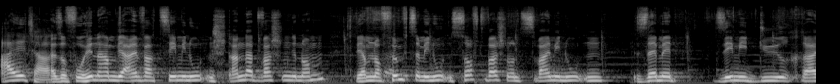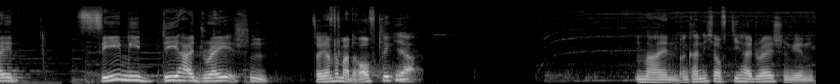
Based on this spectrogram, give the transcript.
Alter. Also vorhin haben wir einfach 10 Minuten Standardwaschen genommen. Wir haben noch 15 Minuten Softwaschen und 2 Minuten Semi Semi-Dehydration. Soll ich einfach mal draufklicken? ja. Nein, man kann nicht auf Dehydration gehen.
